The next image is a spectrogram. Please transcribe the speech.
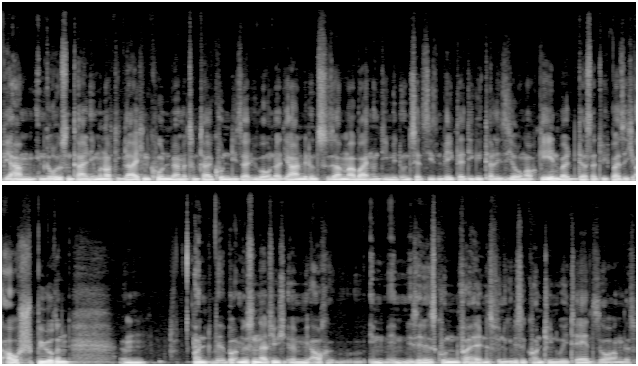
Wir haben in größten Teilen immer noch die gleichen Kunden. Wir haben ja zum Teil Kunden, die seit über 100 Jahren mit uns zusammenarbeiten und die mit uns jetzt diesen Weg der Digitalisierung auch gehen, weil die das natürlich bei sich auch spüren. Ähm, und wir müssen natürlich ähm, auch im, im Sinne des Kundenverhältnisses für eine gewisse Kontinuität sorgen. Das,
